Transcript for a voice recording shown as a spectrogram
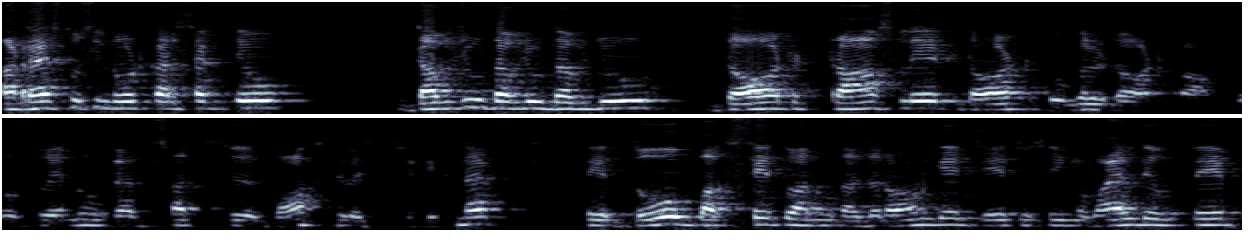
ਐਡਰੈਸ ਤੁਸੀਂ ਨੋਟ ਕਰ ਸਕਦੇ ਹੋ। www.translate.google.com ਦੋਸਤੋ, ਇਹਨੂੰ ਵੈਬ ਸਰਚ ਬਾਕਸ ਦੇ ਵਿੱਚ ਤੁਸੀਂ ਲਿਖਣਾ ਹੈ ਤੇ ਦੋ ਬਕਸੇ ਤੁਹਾਨੂੰ ਨਜ਼ਰ ਆਉਣਗੇ। ਜੇ ਤੁਸੀਂ ਮੋਬਾਈਲ ਦੇ ਉੱਤੇ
